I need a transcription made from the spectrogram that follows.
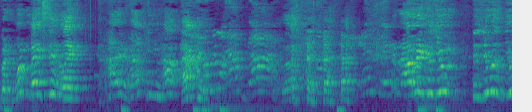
But what makes it like? How, how can you how accurate? I don't know. Ask God. That's not the answer. I mean, cause you, cause you was you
